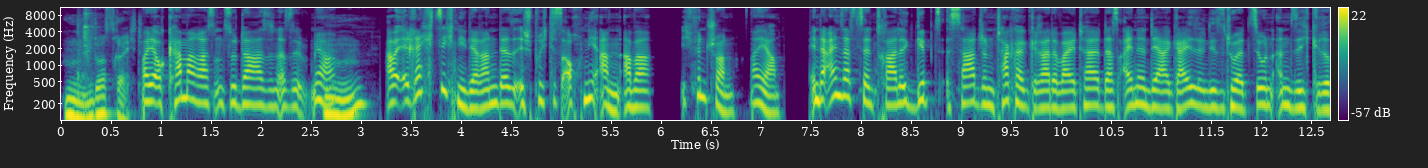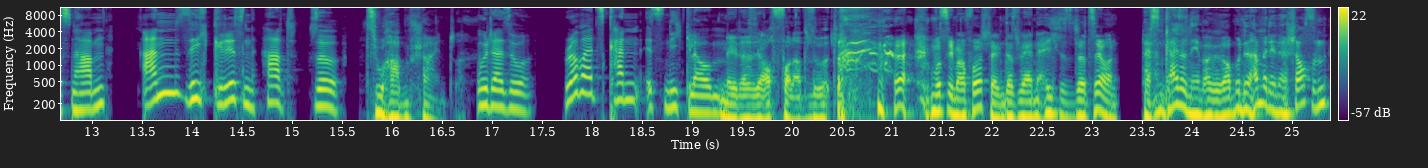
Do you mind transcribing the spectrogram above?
Mhm, du hast recht. weil ja auch Kameras und so da sind, also ja. Mhm. Aber er rächt sich nie daran, der er spricht es auch nie an. Aber ich finde schon, naja. In der Einsatzzentrale gibt Sergeant Tucker gerade weiter, dass eine der Geiseln die Situation an sich gerissen haben. An sich gerissen hat. So. Zu haben scheint. Oder so. Roberts kann es nicht glauben. Nee, das ist ja auch voll absurd. Muss ich mal vorstellen, das wäre eine echte Situation. Da ist ein Geiselnehmer gekommen und dann haben wir den erschossen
